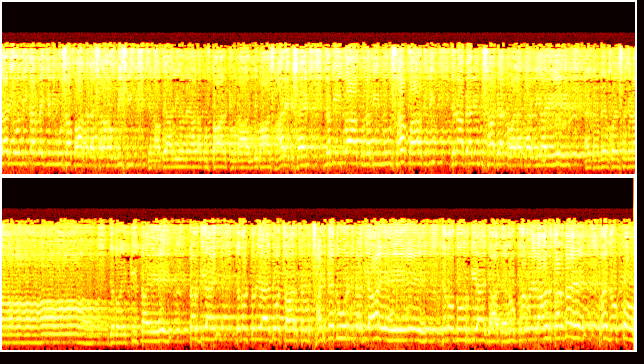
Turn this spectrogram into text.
داڑی اولی کر لی جی موسا پاک علیہ السلام دی سی۔ جناب علی نے آدھا گفتار، کردار، لباس، ہر ایک شہ نبی پاک، نبی موسا پاک دی۔ جناب علی مشابہت والا کر لیا ہے ادھر دیکھو سجنا جدو یہ کیتا ہے ٹر گیا ہے جدو ٹریا ہے، دو چار پنڈ چھڑ کے دور نکل گیا ہے۔ جدو دور گیا ہے جاتے لوگوں اعلان کرتا ہے۔ لوگوں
